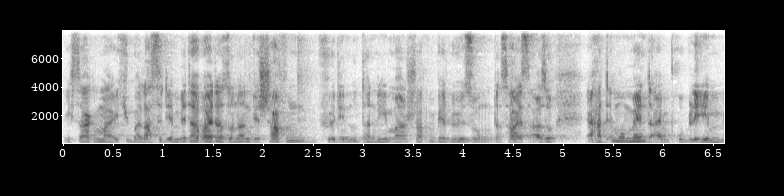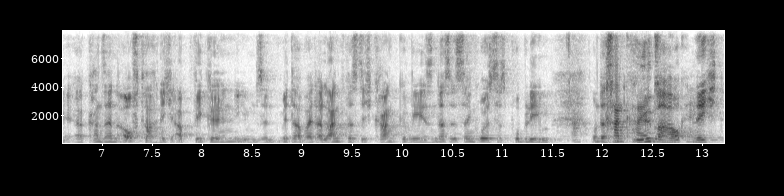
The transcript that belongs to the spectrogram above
ich sage mal, ich überlasse den Mitarbeiter, sondern wir schaffen für den Unternehmer, schaffen wir Lösungen. Das heißt also, er hat im Moment ein Problem, er kann seinen Auftrag nicht abwickeln, ihm sind sind Mitarbeiter langfristig krank gewesen. Das ist sein größtes Problem. Ach, und das Krankheit, hat überhaupt okay. nicht,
